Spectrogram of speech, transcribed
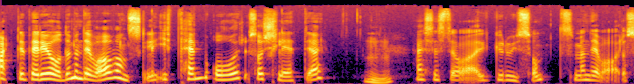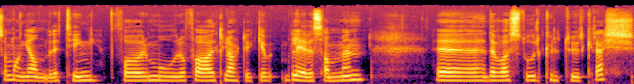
artig periode, men det var vanskelig. I fem år så slet jeg. Mm. Jeg syns det var grusomt, men det var også mange andre ting. For mor og far klarte ikke å leve sammen. Uh, det var stor kulturkrasj.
